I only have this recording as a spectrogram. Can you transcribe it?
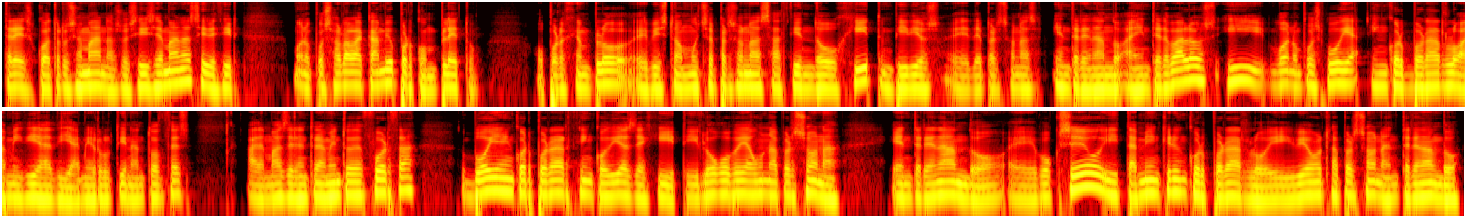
tres, cuatro semanas o seis semanas y decir, bueno, pues ahora la cambio por completo. O por ejemplo, he visto a muchas personas haciendo HIT, vídeos eh, de personas entrenando a intervalos y bueno, pues voy a incorporarlo a mi día a día, a mi rutina. Entonces, además del entrenamiento de fuerza, voy a incorporar cinco días de HIT y luego veo a una persona entrenando eh, boxeo y también quiero incorporarlo y veo a otra persona entrenando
